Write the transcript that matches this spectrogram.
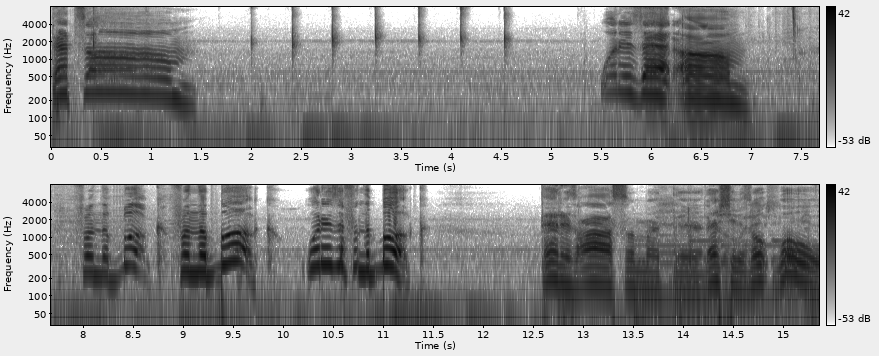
That's, um... what is that? Um, from the book. From the book. What is it from the book? That is awesome right there. That shit is oh whoa.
